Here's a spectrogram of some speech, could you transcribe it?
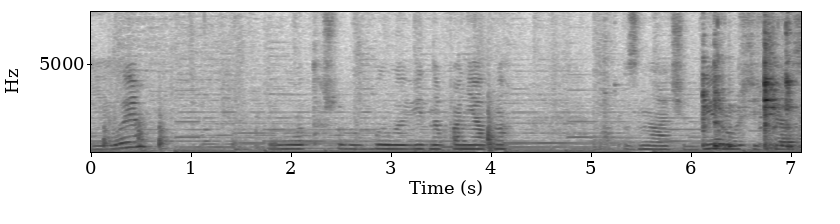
делаем. Вот, чтобы было видно, понятно. Значит, беру сейчас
